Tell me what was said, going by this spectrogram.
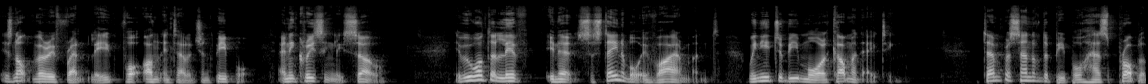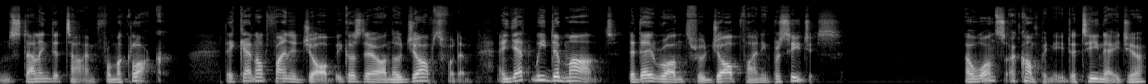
is not very friendly for unintelligent people, and increasingly so. If we want to live in a sustainable environment, we need to be more accommodating. 10% of the people has problems telling the time from a clock. They cannot find a job because there are no jobs for them, and yet we demand that they run through job finding procedures. I once accompanied a teenager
